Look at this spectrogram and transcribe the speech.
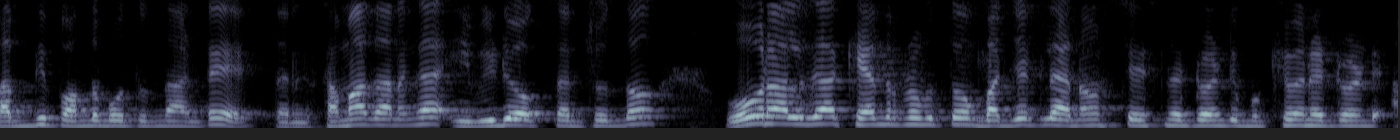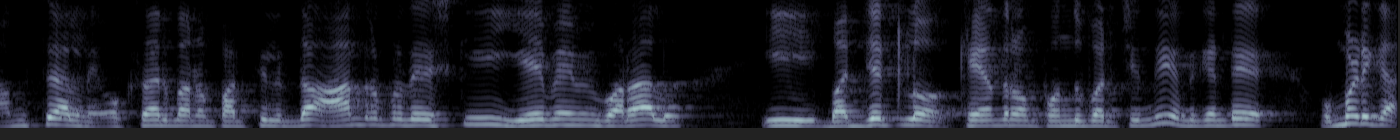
లబ్ధి పొందబోతుందా అంటే దానికి సమాధానంగా ఈ వీడియో ఒకసారి చూద్దాం. ఓవరాల్గా కేంద్ర ప్రభుత్వం బడ్జెట్లో అనౌన్స్ చేసినటువంటి ముఖ్యమైనటువంటి అంశాలని ఒకసారి మనం పరిశీలిద్దాం. ఆంధ్రప్రదేశ్కి ఏమేమి వరాలు ఈ బడ్జెట్లో కేంద్రం పొందుపరిచింది. ఎందుకంటే ఉమ్మడిగా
